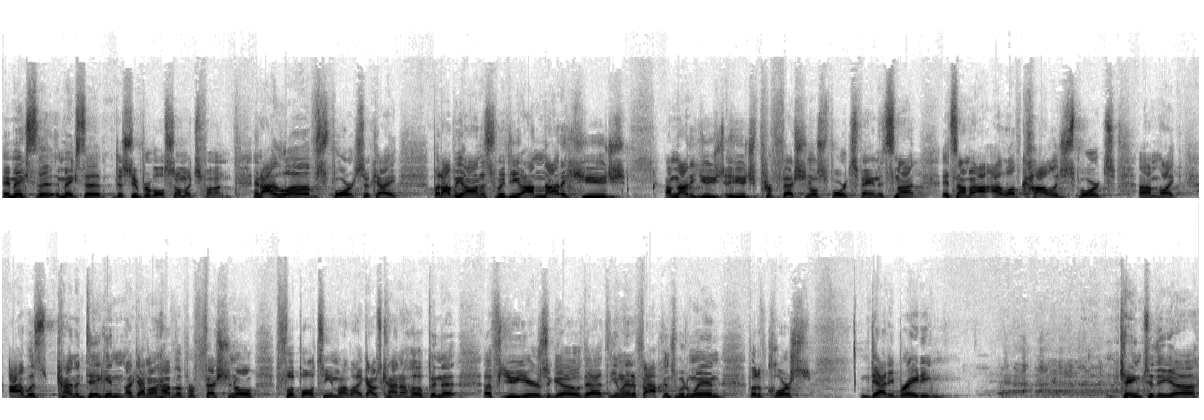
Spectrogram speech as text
it makes the, it makes the, the Super Bowl so much fun. And I love sports, okay? But I'll be honest with you, I'm not a huge I'm not a huge, huge professional sports fan. It's not, it's not, I love college sports. Um, like, I was kind of digging, like, I don't have a professional football team I like. I was kind of hoping that a few years ago that the Atlanta Falcons would win, but of course, Daddy Brady came to the, uh,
